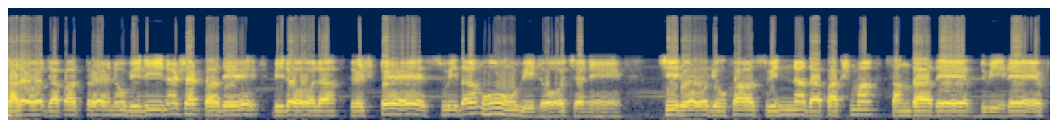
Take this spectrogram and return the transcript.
सरोजपत्रेऽनुविलीनषट्पदे विलोल दृष्टे स्विदमूविलोचने सन्ततेर्द्विरेफ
